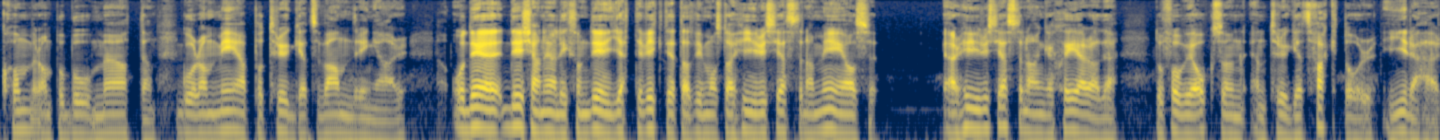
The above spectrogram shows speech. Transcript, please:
Kommer de på bomöten? Går de med på trygghetsvandringar? Och det, det känner jag liksom, det är jätteviktigt att vi måste ha hyresgästerna med oss. Är hyresgästerna engagerade, då får vi också en, en trygghetsfaktor i det här.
